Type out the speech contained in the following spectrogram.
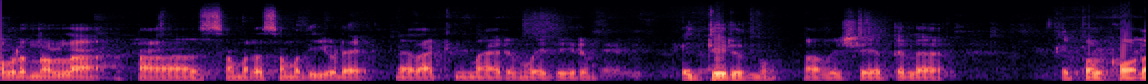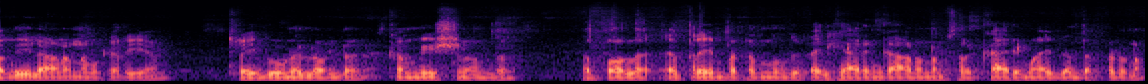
അവിടെ നിന്നുള്ള സമരസമിതിയുടെ നേതാക്കന്മാരും വൈദികരും എത്തിയിരുന്നു. ആ വിഷയത്തിൽ ഇപ്പോൾ കോടതിയിലാണ് നമുക്കറിയാം. ട്രൈബ്യൂണലുണ്ട് കമ്മീഷനുണ്ട്. അപ്പോൾ എത്രയും പെട്ടെന്ന് ഒരു പരിഹാരം കാണണം സർക്കാരുമായി ബന്ധപ്പെടണം.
